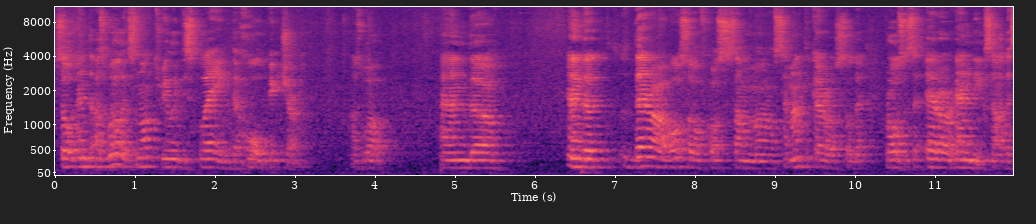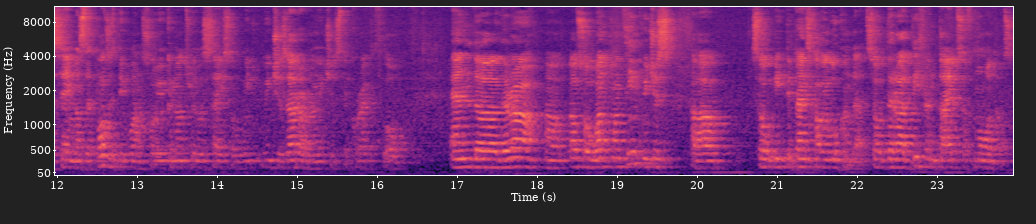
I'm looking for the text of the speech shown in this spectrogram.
So and as well, it's not really displaying the whole picture as well. And uh, and uh, there are also, of course, some uh, semantic errors. So the process error endings are the same as the positive one. So you cannot really say so which, which is error and which is the correct flow. And there are also one, one thing which is so it depends how you look on that. So there are different types of models.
